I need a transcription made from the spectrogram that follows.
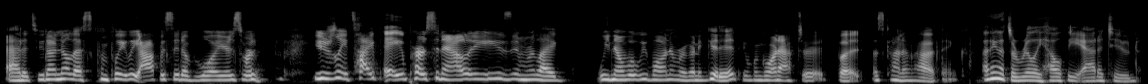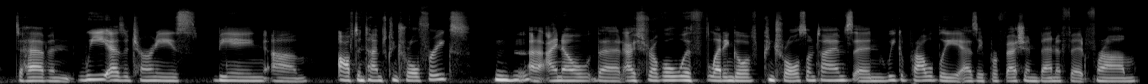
attitude. I know that's completely opposite of lawyers. We're usually type A personalities and we're like, we know what we want and we're going to get it and we're going after it. But that's kind of how I think. I think that's a really healthy attitude to have. And we as attorneys being um, oftentimes control freaks, Mm-hmm. uh, I know that I struggle with letting go of control sometimes. And we could probably, as a profession, benefit from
